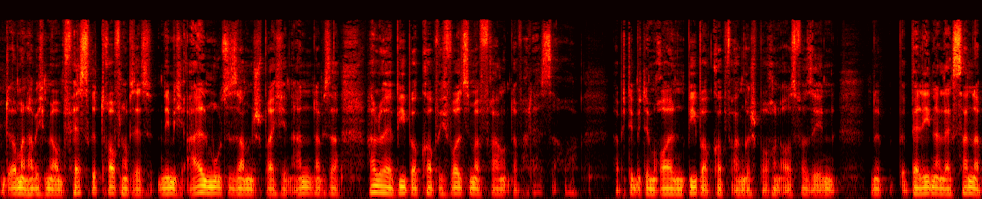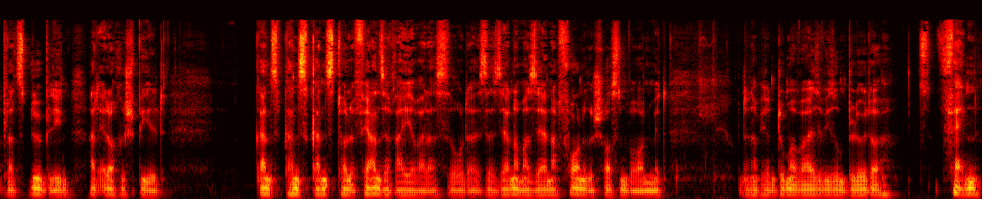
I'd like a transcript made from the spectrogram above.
Und irgendwann habe ich mir am Fest getroffen, habe jetzt nehme ich allen Mut zusammen, spreche ihn an und habe gesagt, hallo Herr Bieberkopf, ich wollte Sie mal fragen. Und da war der sauer. Habe ich den mit dem Rollen Bieberkopf angesprochen, aus Versehen. Ne, Berlin Alexanderplatz, Döblin, hat er doch gespielt. Ganz, ganz, ganz tolle Fernsehreihe war das so. Da ist er sehr nochmal sehr nach vorne geschossen worden mit. Und dann habe ich dann dummerweise wie so ein blöder Fan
